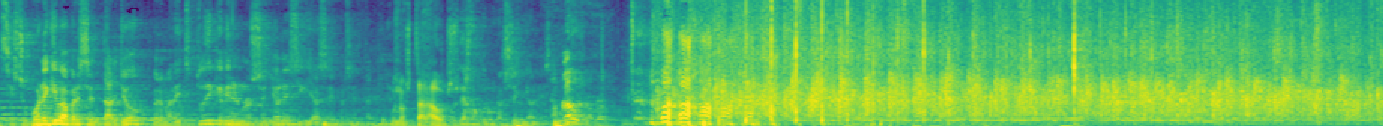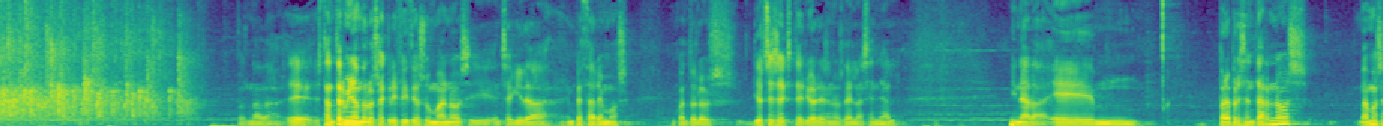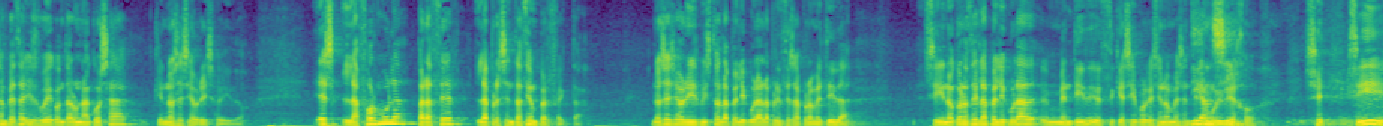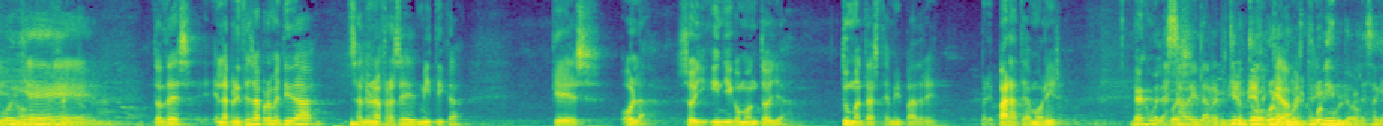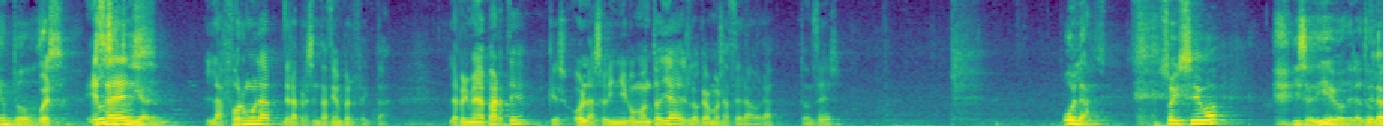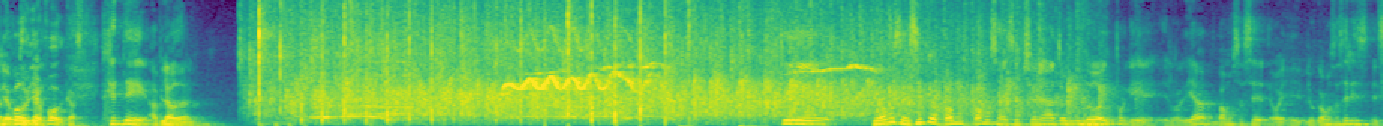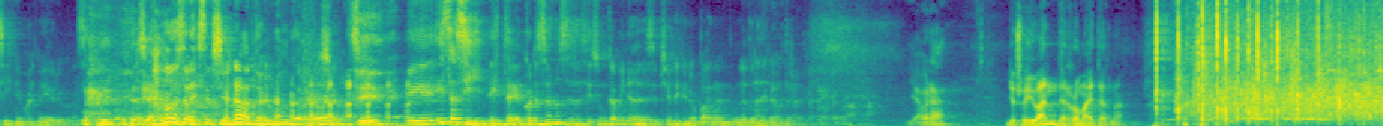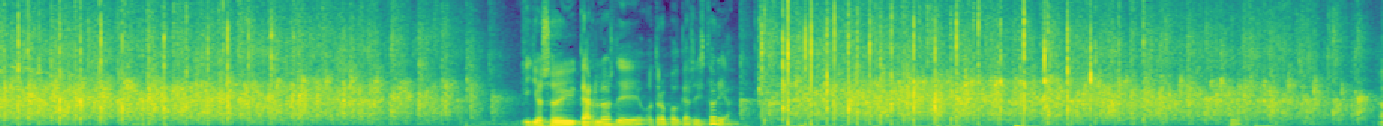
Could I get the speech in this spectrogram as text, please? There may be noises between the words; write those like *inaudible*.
Se supone que iba a presentar yo, pero me ha dicho, tú di que vienen unos señores y ya se presentan ellos. Unos taraos. Os dejo con unos señores. ¡Aplausos! aplausos. *laughs* Pues nada, eh, están terminando los sacrificios humanos y enseguida empezaremos, en cuanto los dioses exteriores nos den la señal. Y nada, eh, para presentarnos, vamos a empezar y os voy a contar una cosa que no sé si habréis oído. Es la fórmula para hacer la presentación perfecta. No sé si habréis visto la película La princesa prometida. Si no conocéis la película, mentid y decid que sí, porque si no me sentiré Digan muy sí. viejo. Sí, sí. Muy bien. perfecto. Entonces, en La princesa prometida sale una frase mítica que es, hola, soy Íñigo Montoya, tú mataste a mi padre, prepárate a morir. Mira cómo la Pues, saben, la repitieron bien, todos. tremendo, la sabían todos. Pues Todos esa es estudiaron. La fórmula de la presentación perfecta. La primera parte, que es hola, soy Íñigo Montoya, es lo que vamos a hacer ahora. Entonces, Hola, soy Seba Y soy Diego, de la de la Tertulia Tertulia Podcast. Podcast. Gente, aplaudan. Que, que vamos a decir que vamos, vamos a decepcionar a todo el mundo hoy porque en realidad vamos a hacer, hoy, eh, lo que vamos a hacer es el cisne más negro. Así que, *laughs* o sea, vamos a decepcionar a todo el mundo, pero bueno. Sí. Eh, es así, este, conocernos es así, es un camino de decepciones que no paran una tras de la otra. y ahora, Yo soy Iván de Roma Eterna. y yo soy Carlos de otro podcast de historia.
